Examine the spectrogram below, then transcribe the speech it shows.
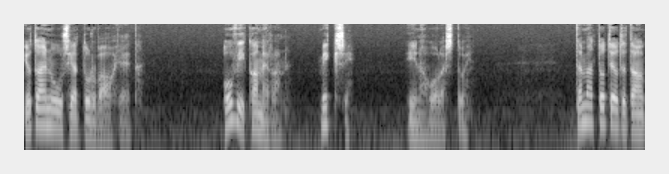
Jotain uusia turvaohjeita. Ovikameran? Miksi? Iina huolestui. Tämä toteutetaan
